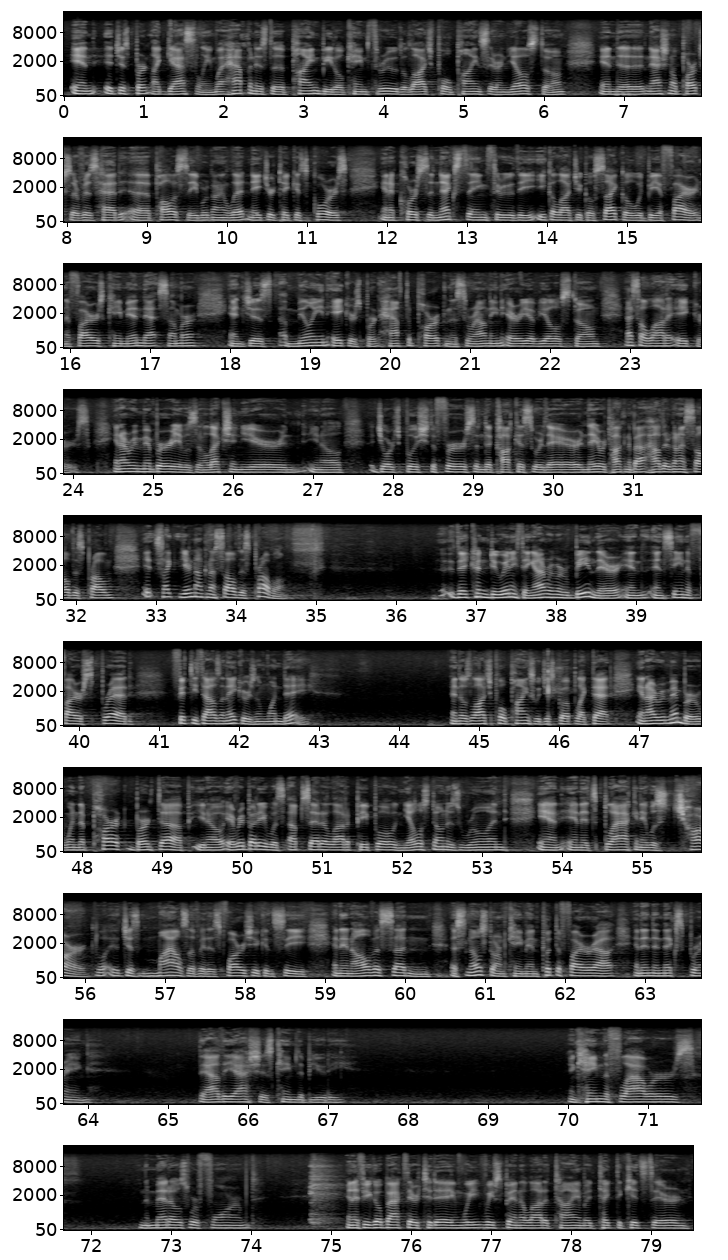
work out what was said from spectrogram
and it just burnt like gasoline. What happened is the pine beetle came through the lodgepole pines there in Yellowstone, and the National Park Service had a policy we're going to let nature take its course. And of course, the next thing through the ecological cycle would be a fire. And the fires came in that summer, and just a million acres burnt half the park and the surrounding area of Yellowstone. That's a lot of acres. And I remember it was an election year, and you know, George Bush the first and Dukakis were there and they were talking about how they're going to solve this problem. It's like, you're not going to solve this problem. They couldn't do anything. I remember being there and, and seeing a fire spread 50,000 acres in one day and those lodgepole pines would just go up like that. And I remember when the park burnt up, you know, everybody was upset, a lot of people, and Yellowstone is ruined and, and it's black and it was charred, just miles of it as far as you can see. And then all of a sudden, a snowstorm came in, put the fire out, and then the next spring, out of the ashes came the beauty. And came the flowers, and the meadows were formed and if you go back there today, and we, we've spent a lot of time, I take the kids there and,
